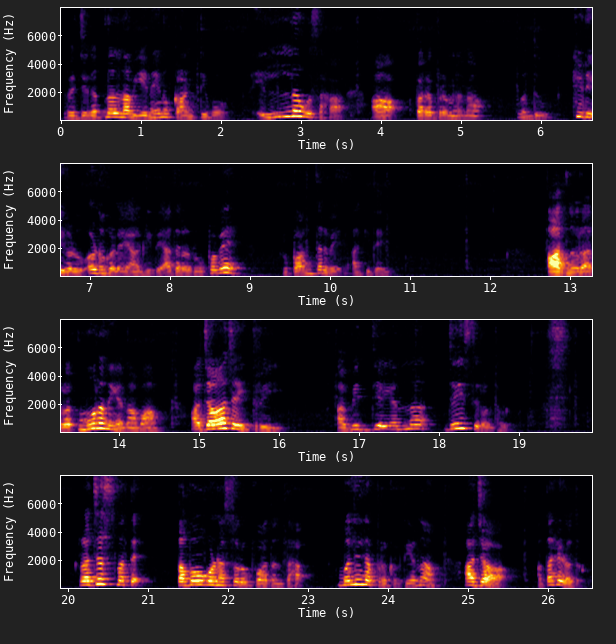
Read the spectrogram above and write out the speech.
ಅಂದರೆ ಜಗತ್ನಲ್ಲಿ ನಾವು ಏನೇನು ಕಾಣ್ತೀವೋ ಎಲ್ಲವೂ ಸಹ ಆ ಪರಬ್ರಹ್ಮನ ಒಂದು ಕಿಡಿಗಳು, ಅಣುಗಳೇ ಆಗಿದೆ. ಅದರ ರೂಪವೇ ರೂಪಾಂತರವೇ ಆಗಿದೆ. ಆರುನೂರ ಅರವತ್ತ್ಮೂರನೆಯ ನಾಮ ಅಜಾಜೈತ್ರಿ. ಅವಿದ್ಯೆಯನ್ನು ಜಯಿಸಿರುವಂಥವಳು. ರಜಸ್ ಮತ್ತು ತಮೋಗುಣ ಸ್ವರೂಪವಾದಂತಹ ಮಲಿನ ಪ್ರಕೃತಿಯನ್ನು ಅಜ ಅಂತ ಹೇಳೋದು.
